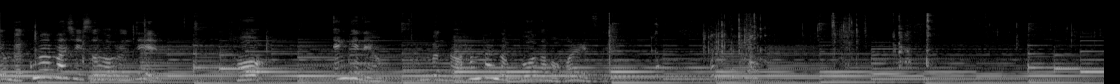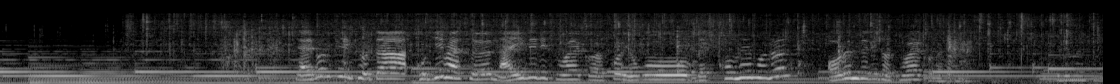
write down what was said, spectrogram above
요 매콤한 맛이 있어서 그런지 더 땡기네요. 한 번 더, 한 판 더 구워서 먹어야겠어요. 얇은 피 교자 고기 맛은 아이들이 좋아할 것 같고 요거 매콤 해물은 어른들이 더 좋아할 것 같아요.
